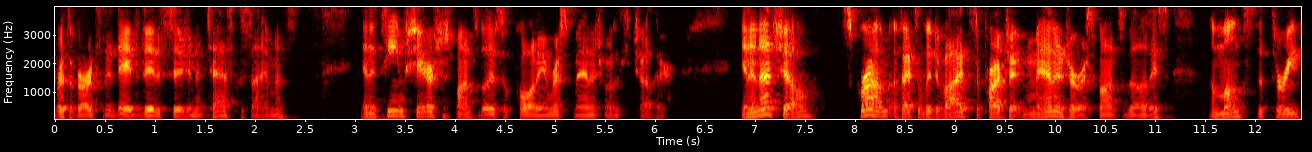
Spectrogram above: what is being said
with regard to the day to day decision and task assignments, and the team shares responsibilities of quality and risk management with each other. In a nutshell, Scrum effectively divides the project manager responsibilities amongst the three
